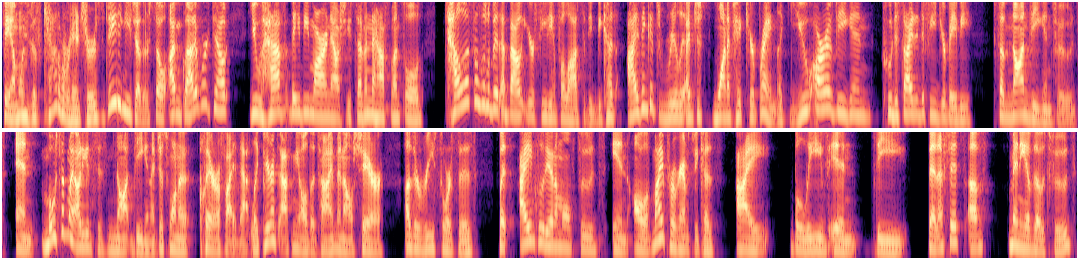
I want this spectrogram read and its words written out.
families of cattle ranchers dating each other. So I'm glad it worked out. You have baby Mara now. She's seven and a half months old. Tell us a little bit about your feeding philosophy because I think it's really, I just want to pick your brain. Like, you are a vegan who decided to feed your baby some non vegan foods. And most of my audience is not vegan. I just want to clarify that. Like, parents ask me all the time, and I'll share other resources, but I include animal foods in all of my programs because I believe in the benefits of many of those foods.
